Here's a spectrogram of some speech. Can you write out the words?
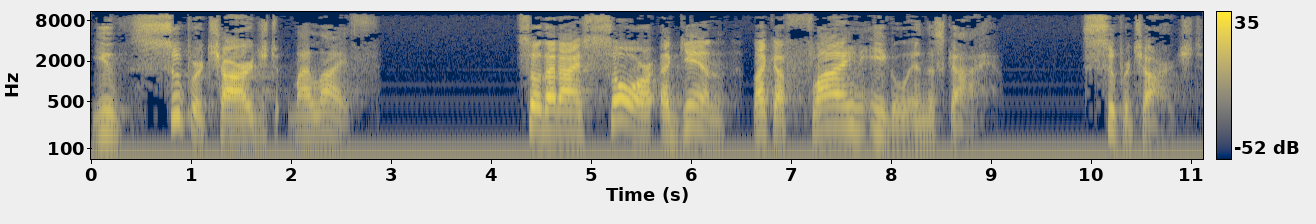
You've supercharged my life so that I soar again like a flying eagle in the sky. Supercharged.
